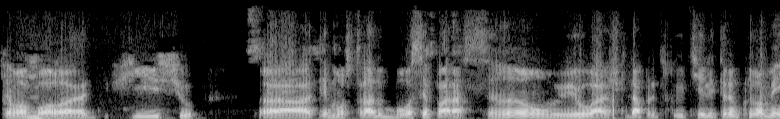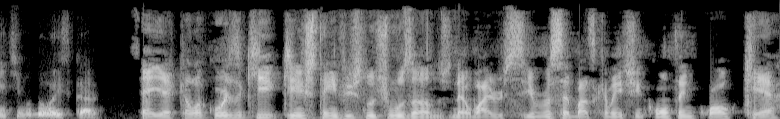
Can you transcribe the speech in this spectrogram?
que é uma hum. bola difícil, uh, ter mostrado boa separação, eu acho que dá para discutir ele tranquilamente no 2, cara. É, e é aquela coisa que, que a gente tem visto nos últimos anos, né? O wide receiver você basicamente encontra em qualquer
